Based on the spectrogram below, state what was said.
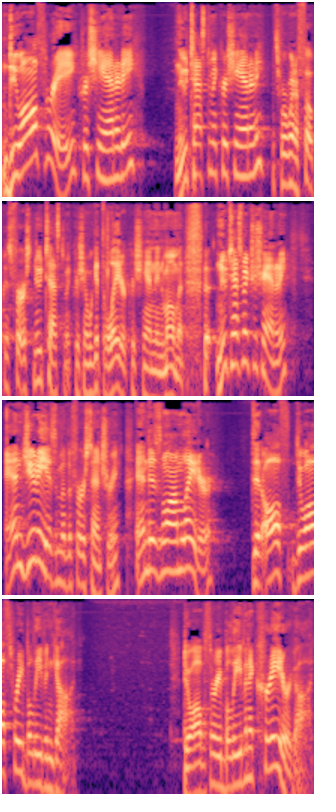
Do all three, Christianity, New Testament Christianity, that's where we're going to focus first, New Testament Christianity, we'll get to later Christianity in a moment, but New Testament Christianity and Judaism of the first century and Islam later, did all, do all three believe in God? Do all three believe in a creator God?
